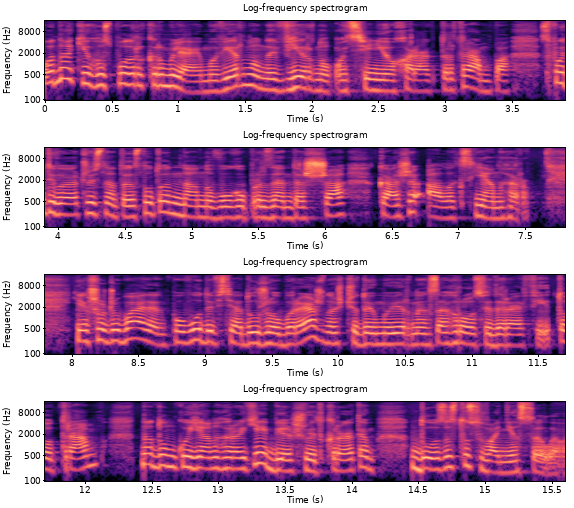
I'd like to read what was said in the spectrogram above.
Однак і господар Кремля ймовірно невірно оцінює характер Трампа, сподіваючись натиснути на нового президента США, каже Алекс Янгер. Якщо Джо Байден поводився дуже обережно щодо ймовірних загроз від РФ, то Трамп, на думку Янгера, є більш відкритим до застосування сили.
